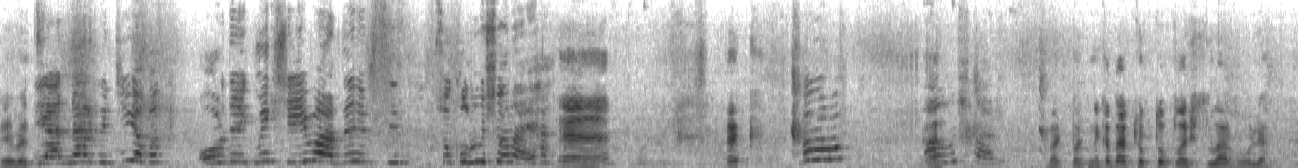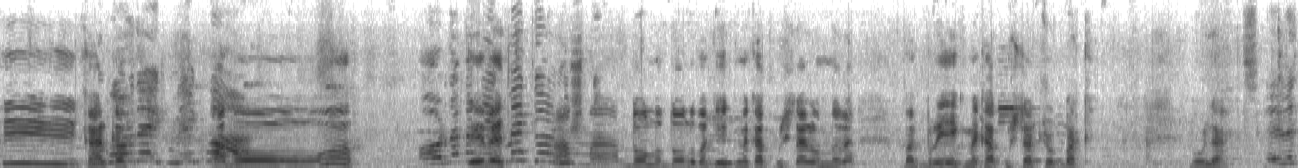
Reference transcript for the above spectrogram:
Evet. Diğerler kaçıyor bak. Orada ekmek şeyi vardı. Hepsi sokulmuş oraya. Ee, bak. Baba bak. Almışlar. Bak bak ne kadar çok toplaştılar Buğlem. Hii, Karka. orada ekmek var. Abo. Orada da Evet. ekmek görmüştüm. Ama dolu dolu bak ekmek atmışlar onlara. Bak buraya ekmek atmışlar çok bak. Buğlem. Evet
